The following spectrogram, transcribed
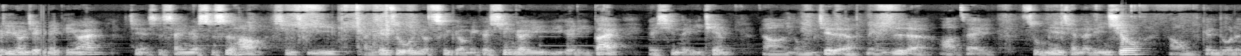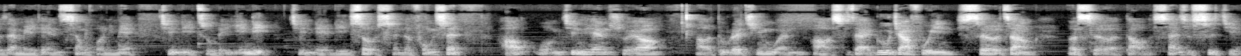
弟兄姐妹平安，今天是三月十四号，星期一，感谢主有赐给我们一个新的一一个礼拜，也新的一天。然后我们借着每日的啊，在主面前的灵修，让我们更多的在每天生活里面经历主的引领，经历领受神的丰盛。好，我们今天所要啊读的经文啊，是在路加福音十二章二十二到三十四节。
